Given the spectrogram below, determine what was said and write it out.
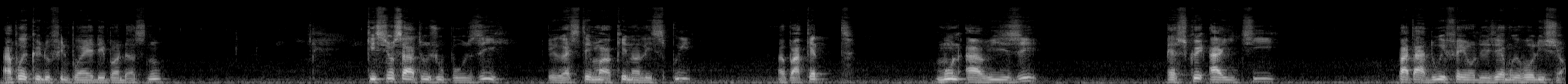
après que nous finissons pour l'indépendance, nous. Question ça a toujours posé et resté marqué dans l'esprit un paquet monde avisé est-ce que Haïti pas ta doué faire une deuxième révolution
